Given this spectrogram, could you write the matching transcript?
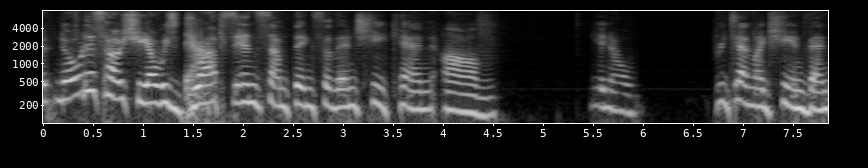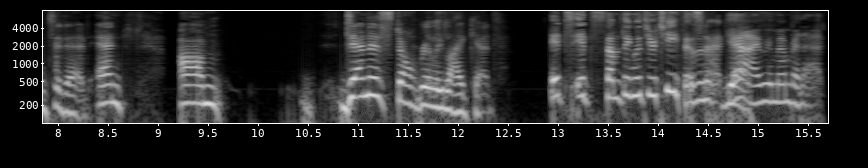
But notice how she always Yeah. drops in something so then she can, um, you know, pretend like she invented it. And um, dentists don't really like it. It's it's something with your teeth, isn't it? Yeah, I remember that.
